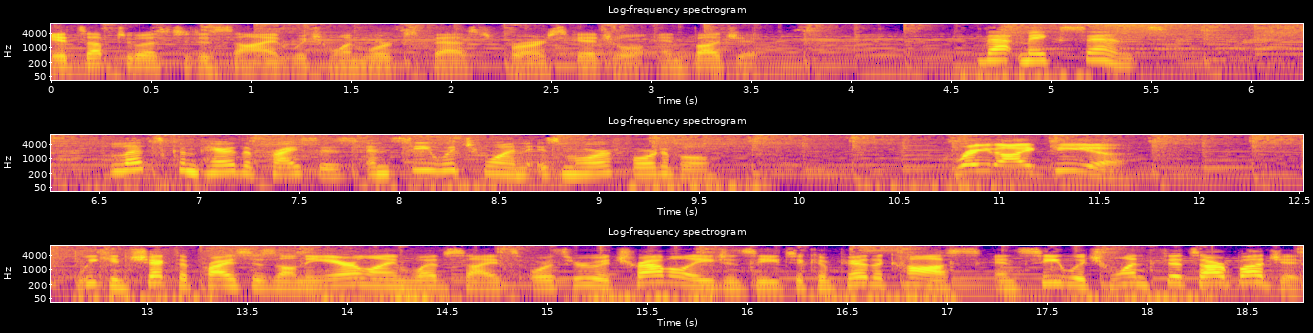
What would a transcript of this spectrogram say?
It's up to us to decide which one works best for our schedule and budget. That makes sense. Let's compare the prices and see which one is more affordable. Great idea! We can check the prices on the airline websites or through a travel agency to compare the costs and see which one fits our budget.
